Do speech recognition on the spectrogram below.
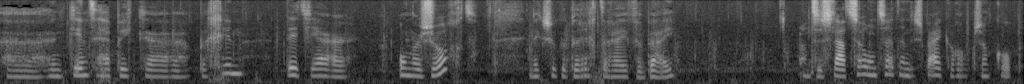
Uh, hun kind heb ik uh, begin dit jaar onderzocht. En ik zoek het bericht er even bij. Want ze slaat zo ontzettend de spijker op zijn kop.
